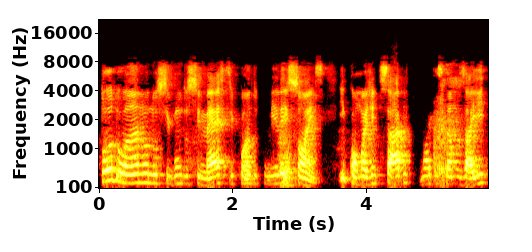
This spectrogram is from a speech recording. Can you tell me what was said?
todo ano no segundo semestre, quando tem eleições. E como a gente sabe, nós estamos aí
